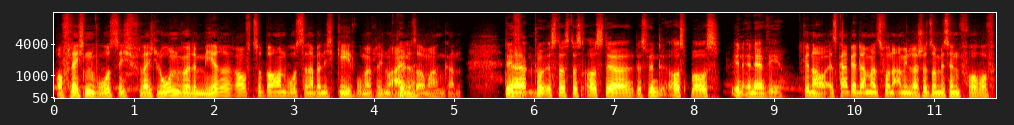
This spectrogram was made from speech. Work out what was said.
auch Flächen, wo es sich vielleicht lohnen würde, mehrere raufzubauen, wo es dann aber nicht geht, wo man vielleicht nur eine genau. Sau machen kann. De facto ähm, ist das das Aus der, des Windausbaus in NRW. Genau, es gab ja damals von Armin Laschet so ein bisschen den Vorwurf,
